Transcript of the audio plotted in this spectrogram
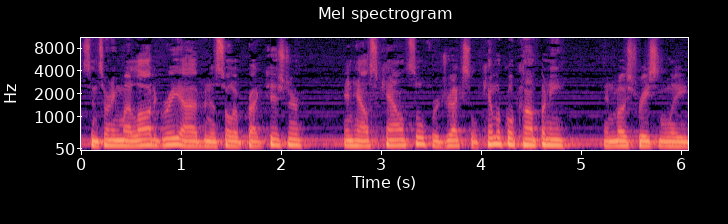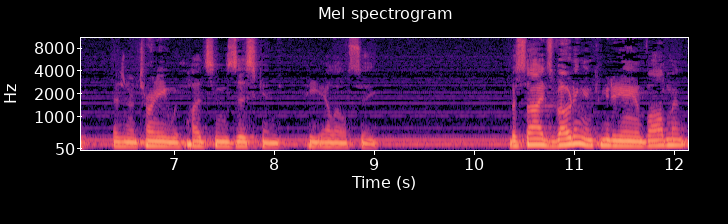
Since earning my law degree, I have been a solo practitioner, in house counsel for Drexel Chemical Company, and most recently as an attorney with Hudson Ziskind, PLLC. Besides voting and community involvement,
